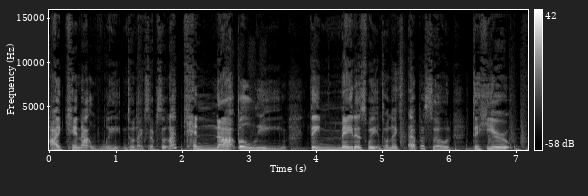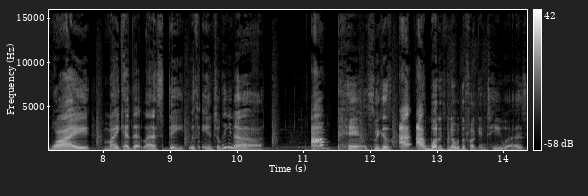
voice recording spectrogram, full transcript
I cannot wait until next episode. I cannot believe they made us wait until next episode to hear why Mike had that last date with Angelina. I'm pissed because I, I wanted to know what the fucking tea was.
